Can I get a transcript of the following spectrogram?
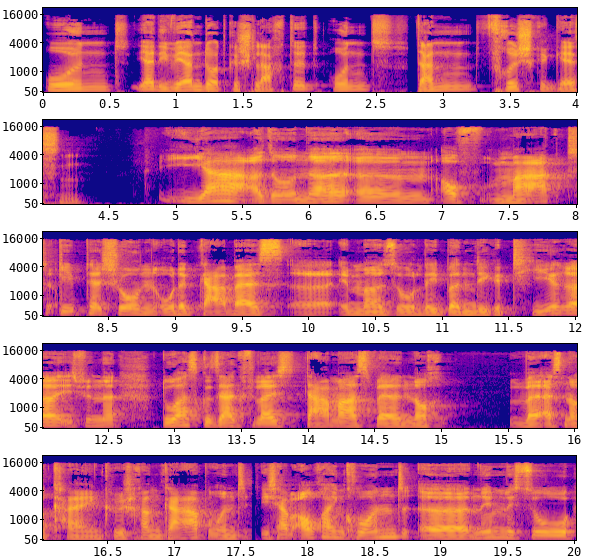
und ja, die werden dort geschlachtet und dann frisch gegessen. Ja, also ne, ähm, auf Markt gibt es schon oder gab es äh, immer so lebendige Tiere. Ich finde, du hast gesagt, vielleicht damals wäre noch weil es noch keinen Kühlschrank gab. Und ich habe auch einen Grund, äh, nämlich so,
